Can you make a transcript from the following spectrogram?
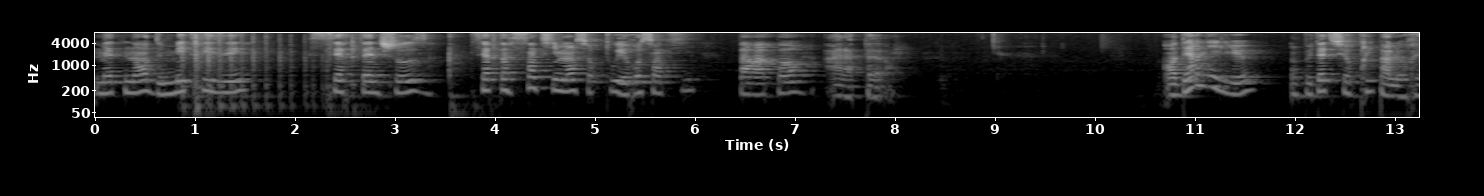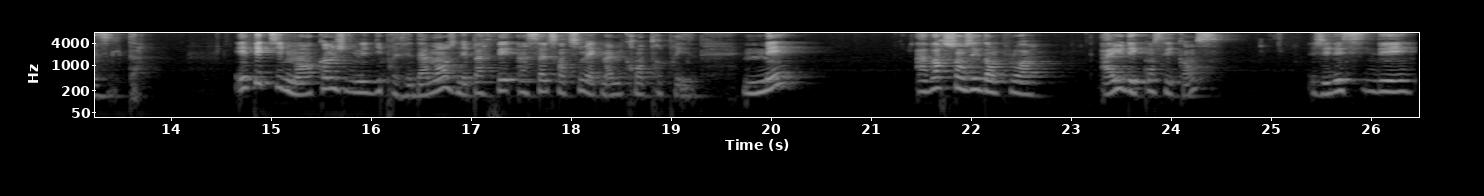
maintenant de maîtriser certaines choses, certains sentiments surtout et ressentis par rapport à la peur. En dernier lieu, on peut être surpris par le résultat. Effectivement, comme je vous l'ai dit précédemment, je n'ai pas fait un seul centime avec ma micro-entreprise. Mais avoir changé d'emploi a eu des conséquences. J'ai décidé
